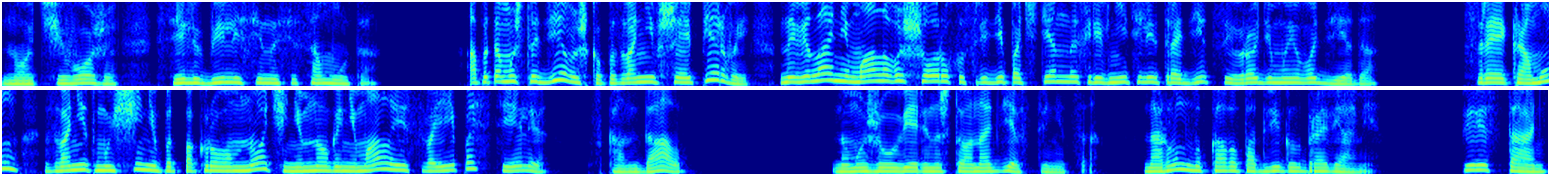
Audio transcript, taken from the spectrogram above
Но чего же, все любили Синоси Самута. А потому что девушка, позвонившая первой, навела немалого шороху среди почтенных ревнителей традиций вроде моего деда. Срей Крамум звонит мужчине под покровом ночи немного много ни мало из своей постели — Скандал. Но мы же уверены, что она девственница. Нарун лукаво подвигал бровями. «Перестань,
